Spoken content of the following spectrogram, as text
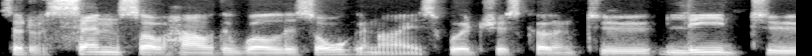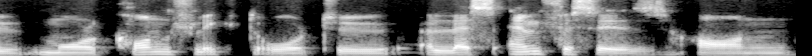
sort of sense of how the world is organized, which is going to lead to more conflict or to a less emphasis on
